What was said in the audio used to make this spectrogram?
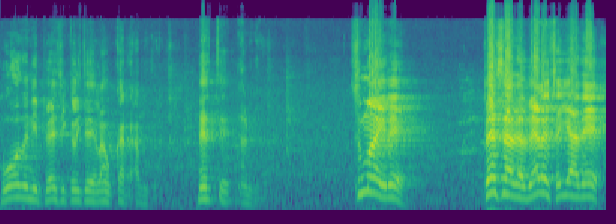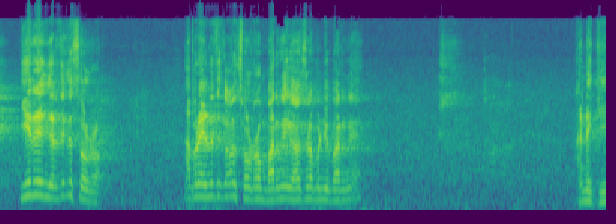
போதும் நீ பேசி கழிச்சதெல்லாம் உட்கார் அப்படின்னு. நிறுத்து அப்படின்னு. சும்மா இரு. பேசாத வேலை செய்யாதே இருங்கிறதுக்கு சொல்கிறோம் அப்புறம் என்னத்துக்கெல்லாம் சொல்கிறோம் பாருங்கள் யோசனை பண்ணி பாருங்கள் அன்னைக்கு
